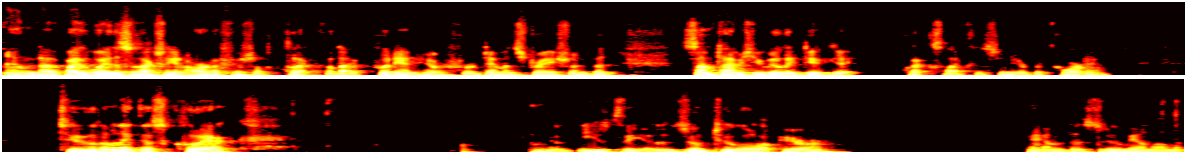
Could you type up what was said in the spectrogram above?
And uh, by the way, this is actually an artificial click that I put in here for demonstration, but sometimes you really do get clicks like this in your recording. To eliminate this click, I'm going to use the uh, zoom tool up here and zoom in on it.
